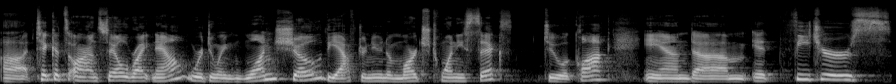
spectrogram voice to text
Uh, tickets are on sale right now. We're doing one show the afternoon of March 26th two o'clock, and um, it features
